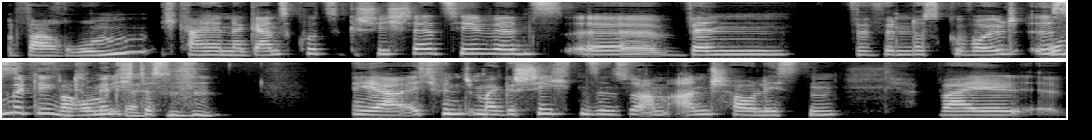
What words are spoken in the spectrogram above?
warum? Ich kann ja eine ganz kurze Geschichte erzählen, wenn's, äh, wenn, wenn das gewollt ist. Unbedingt. Warum bitte. ich das. ja, ich finde immer, Geschichten sind so am anschaulichsten, weil äh,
